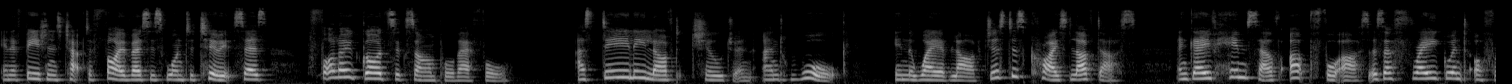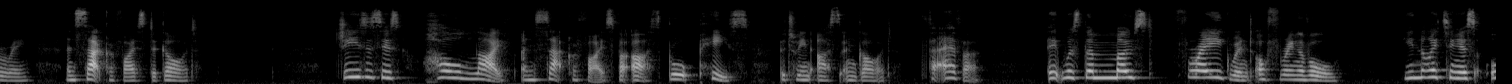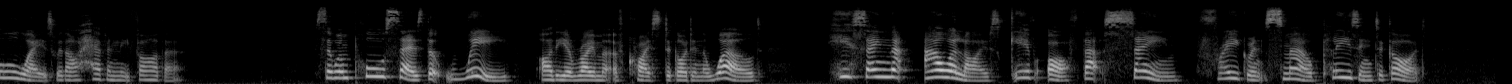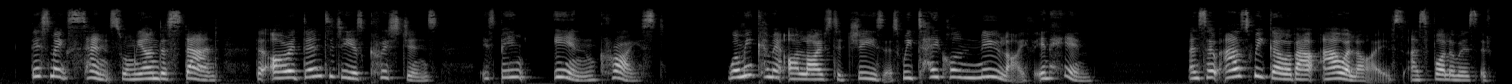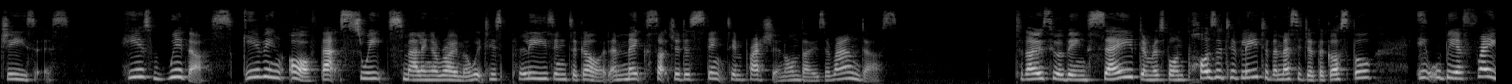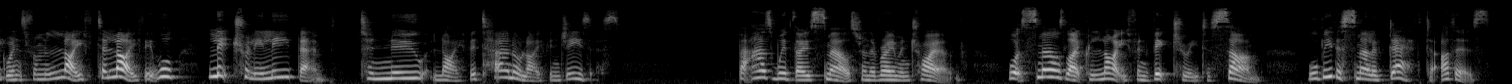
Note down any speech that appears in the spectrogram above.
In Ephesians chapter 5, verses 1 to 2, it says, Follow God's example, therefore, as dearly loved children, and walk in the way of love, just as Christ loved us and gave himself up for us as a fragrant offering and sacrifice to God. Jesus' whole life and sacrifice for us brought peace between us and God forever. It was the most fragrant offering of all, uniting us always with our Heavenly Father. So when Paul says that we are the aroma of Christ to God in the world, He's saying that our lives give off that same fragrant smell pleasing to God. This makes sense when we understand that our identity as Christians is being in Christ. When we commit our lives to Jesus, we take on new life in Him. And so, as we go about our lives as followers of Jesus, he is with us, giving off that sweet smelling aroma which is pleasing to God and makes such a distinct impression on those around us. To those who are being saved and respond positively to the message of the gospel, it will be a fragrance from life to life. It will literally lead them to new life, eternal life in Jesus. But as with those smells from the Roman triumph, what smells like life and victory to some will be the smell of death to others.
